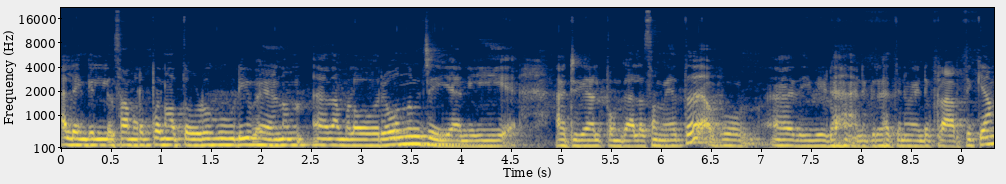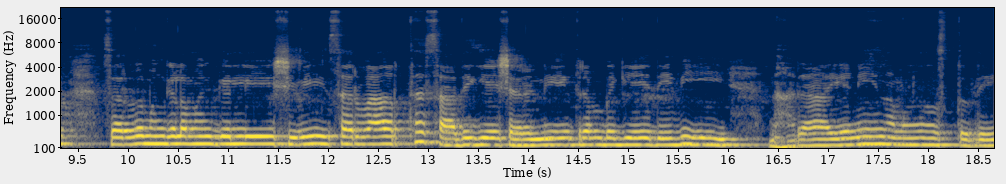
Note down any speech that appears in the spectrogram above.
അല്ലെങ്കിൽ സമർപ്പണത്തോടു കൂടി വേണം നമ്മൾ ഓരോന്നും ചെയ്യാൻ ഈ ആറ്റുകാൽ പൊങ്കാല സമയത്ത്. അപ്പോൾ ദേവിയുടെ അനുഗ്രഹത്തിന് വേണ്ടി പ്രാർത്ഥിക്കാം. സർവമംഗളമംഗല്യേ ശിവി സർവാർത്ഥ സാധികേ ശരണ്യേ ത്രംബകേ ദേവി. നാരായണി നമോസ്തുതേ.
